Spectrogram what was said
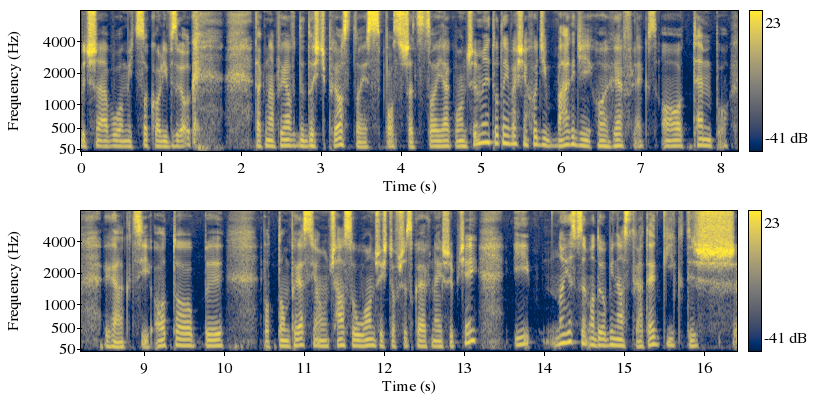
by trzeba było mieć sokoli wzrok. tak naprawdę dość prosto jest spostrzec, co i jak łączymy. Tutaj właśnie chodzi bardziej o refleks, o tempo reakcji, o to, by pod tą presją czasu łączyć to wszystko jak najszybciej. I no jest w tym odrobina strategii, gdyż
